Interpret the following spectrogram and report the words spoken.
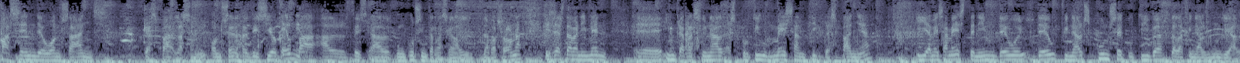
Fa 110 11 anys que es fa, la 11 edició que es fa al, al concurs internacional de Barcelona. És l'esdeveniment eh, internacional esportiu més antic d'Espanya i, a més a més, tenim 10, 10 finals consecutives de la final mundial.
